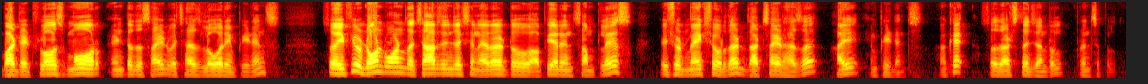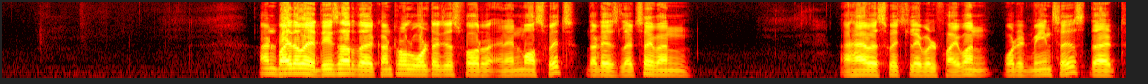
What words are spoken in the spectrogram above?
but it flows more into the side which has lower impedance. So, if you do not want the charge injection error to appear in some place you should make sure that that side has a high impedance. Okay. So, that is the general principle. And by the way these are the control voltages for an NMOS switch. That is let us say when I have a switch labeled phi 1 what it means is that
